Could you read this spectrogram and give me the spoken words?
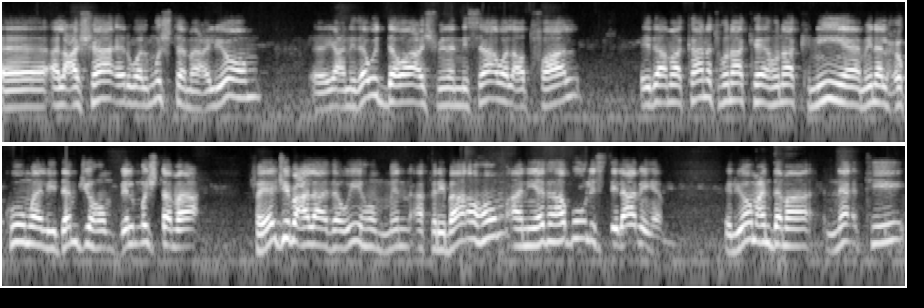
آه، العشائر والمجتمع. اليوم آه، يعني ذوي الدواعش من النساء والأطفال إذا ما كانت هناك هناك نية من الحكومة لدمجهم بالمجتمع فيجب على ذويهم من اقربائهم أن يذهبوا لاستلامهم. اليوم عندما نأتي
